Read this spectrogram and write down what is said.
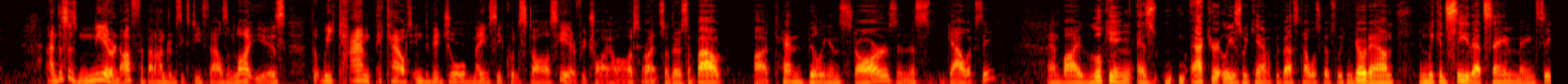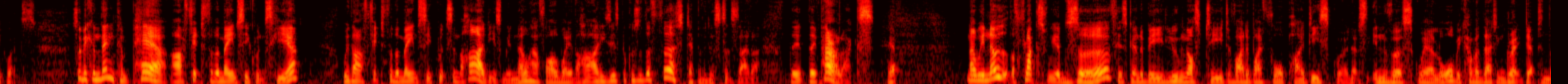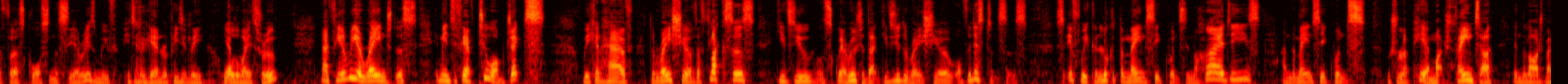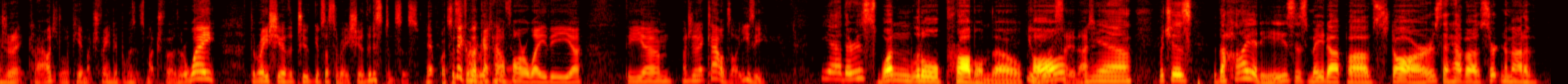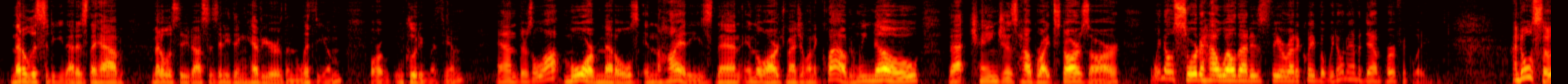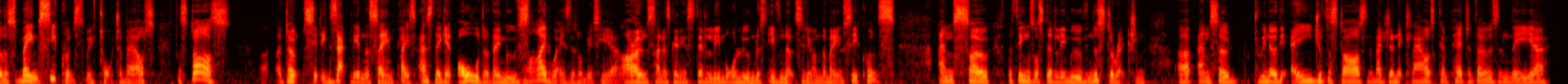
And this is near enough, about 160,000 light years, that we can pick out individual main sequence stars here if we try hard. Right, so there's about uh, 10 billion stars in this galaxy. And by looking as accurately as we can with the best telescopes, we can go down and we can see that same main sequence. So we can then compare our fit for the main sequence here with our fit for the main sequence in the Hyades. We know how far away the Hyades is because of the first step of the distance ladder, the, the parallax. Yep. Now we know that the flux we observe is going to be luminosity divided by 4 pi d squared. That's the inverse square law. We covered that in great depth in the first course in the series and we've hit it again repeatedly Yep. all the way through. Now if you rearrange this, it means if you have two objects, we can have the ratio of the fluxes gives you, or the square root of that gives you the ratio of the distances. So if we can look at the main sequence in the Hyades and the main sequence which will appear much fainter in the Large Magellanic Cloud, it'll appear much fainter because it's much further away, the ratio of the two gives us the ratio of the distances. Yep, what's so the we can work out how far away the, uh, the um, Magellanic Clouds are, easy. Yeah, there is one little problem though, You Paul. always say that. Yeah, which is the Hyades is made up of stars that have a certain amount of metallicity. That is, they have metallicity to us is anything heavier than lithium, or including lithium. And there's a lot more metals in the Hyades than in the Large Magellanic Cloud. And we know that changes how bright stars are. We know sort of how well that is theoretically, but we don't have it down perfectly. And also this main sequence that we've talked about, the stars uh, don't sit exactly in the same place. As they get older, they move sideways a little bit here. Our own sun is getting steadily more luminous even though it's sitting on the main sequence. And so the things will steadily move in this direction. Uh, and so do we know the age of the stars in the Magellanic Clouds compared to those in the, uh,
